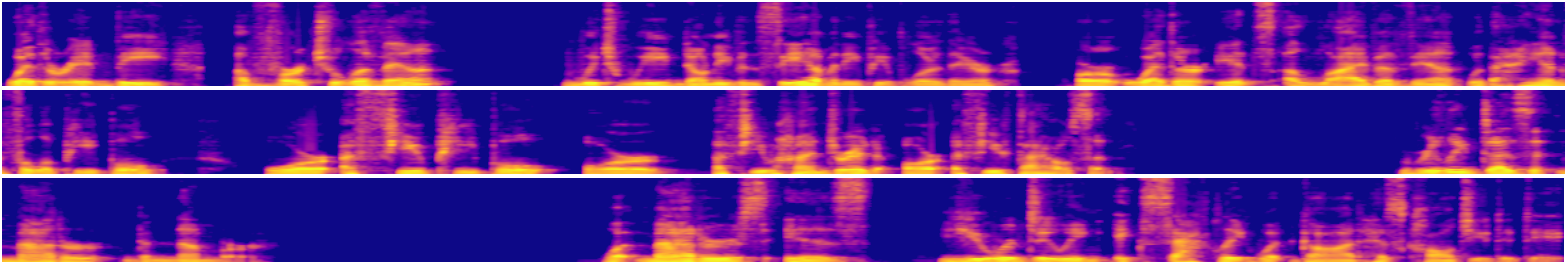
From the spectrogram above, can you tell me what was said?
whether it be a virtual event, which we don't even see how many people are there, or whether it's a live event with a handful of people or a few people or a few hundred or a few thousand. It really doesn't matter the number. What matters is you are doing exactly what God has called you to do.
